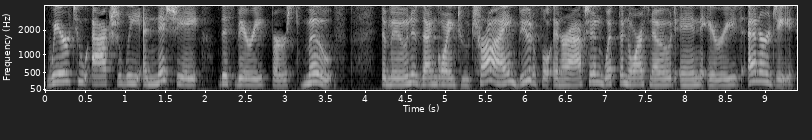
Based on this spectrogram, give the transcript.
where to actually initiate this very first move. The moon is then going to trine, beautiful interaction with the north node in Aries energy.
